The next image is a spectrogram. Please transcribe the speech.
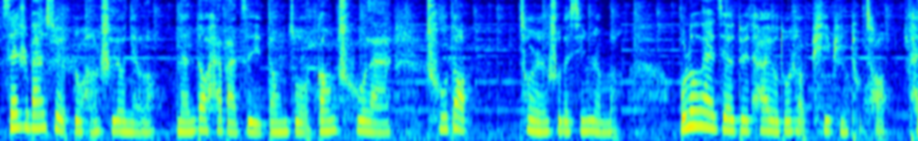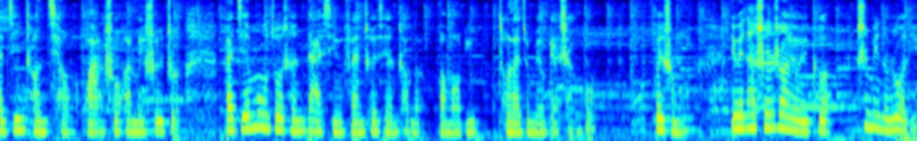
三十八岁入行十六年了，难道还把自己当做刚出来出道凑人数的新人吗？无论外界对他有多少批评吐槽，他经常抢话，说话没水准。把节目做成大型翻车现场的老毛病，从来就没有改善过。为什么？因为他身上有一个致命的弱点，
